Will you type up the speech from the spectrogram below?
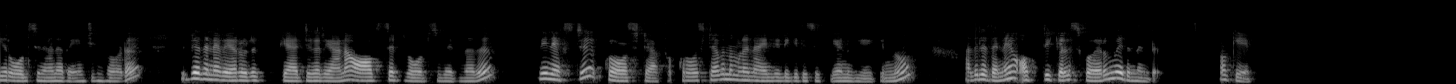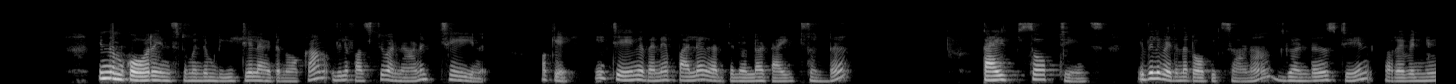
ഈ റോഡ്സിനാണ് റേഞ്ചിങ് റോഡ്. ഇതിൽ തന്നെ വേറൊരു കാറ്റഗറിയാണ് ഓഫ്സെറ്റ് റോഡ്സ് വരുന്നത്. ഇനി next cross staff cross staff നമ്മൾ നയന്റി ഡിഗ്രി സെറ്റ് ഉപയോഗിക്കുന്നു. അതിൽ തന്നെ ഒപ്റ്റിക്കൽ സ്ക്വയറും വരുന്നുണ്ട്. ഓക്കെ. ഇനി നമുക്ക് ഓരോ ഇൻസ്ട്രുമെന്റും ഡീറ്റെയിൽ ആയിട്ട് നോക്കാം. ഇതിൽ ഫസ്റ്റ് വൺ ആണ് ചെയിൻ. ഓക്കെ. ഈ ചെയിന് തന്നെ പലതരത്തിലുള്ള ടൈപ്സ് ഉണ്ട്. ടൈപ്സ് ഓഫ് ചെയിൻസ് ഇതിൽ വരുന്ന ടോപ്പിക്സ് ആണ് Gunter's chain revenue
